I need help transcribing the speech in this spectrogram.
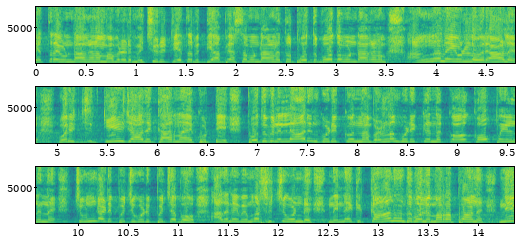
എത്ര ഉണ്ടാകണം? അവരുടെ മെച്യൂരിറ്റി എത്ര? വിദ്യാഭ്യാസം ഉണ്ടാകണം? എത്ര പൊതുബോധം ഉണ്ടാകണം? അങ്ങനെയുള്ള ഒരാൾ ഒരു കീഴ്ജാതിക്കാരനായ കുട്ടി പൊതുവിൽ എല്ലാവരും കുടിക്കുന്ന വെള്ളം കുടിക്കുന്ന കോപ്പയിൽ നിന്ന് ചുണ്ടടിപ്പിച്ച് കുടിപ്പിച്ചപ്പോൾ അതിനെ വിമർശിച്ചുകൊണ്ട് നിന്നേക്ക് കാണുന്നത് പോലും മറപ്പാണ് നീ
